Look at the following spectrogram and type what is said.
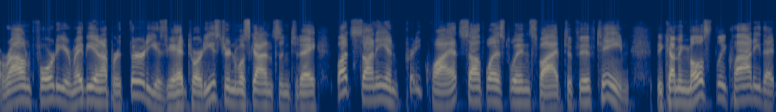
around 40 or maybe an upper 30 as you head toward eastern Wisconsin today, but sunny and pretty quiet. Southwest winds 5 to 15. Becoming mostly cloudy, that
